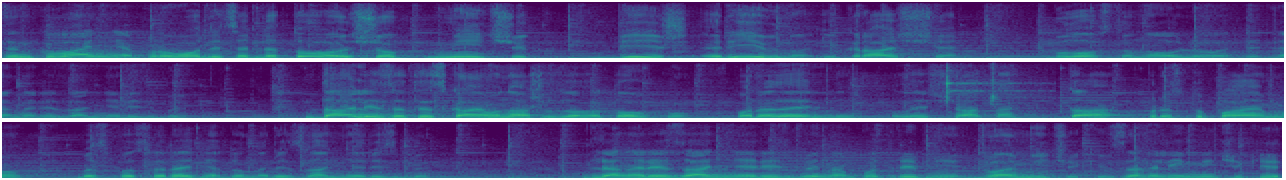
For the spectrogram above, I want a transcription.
Зенкування проводиться для того, щоб мічик більш рівно і краще було встановлювати для нарізання різьби. Далі затискаємо нашу заготовку в паралельні лещата та приступаємо безпосередньо до нарізання різьби. Для нарізання різьби нам потрібні два мічики. Взагалі мічики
